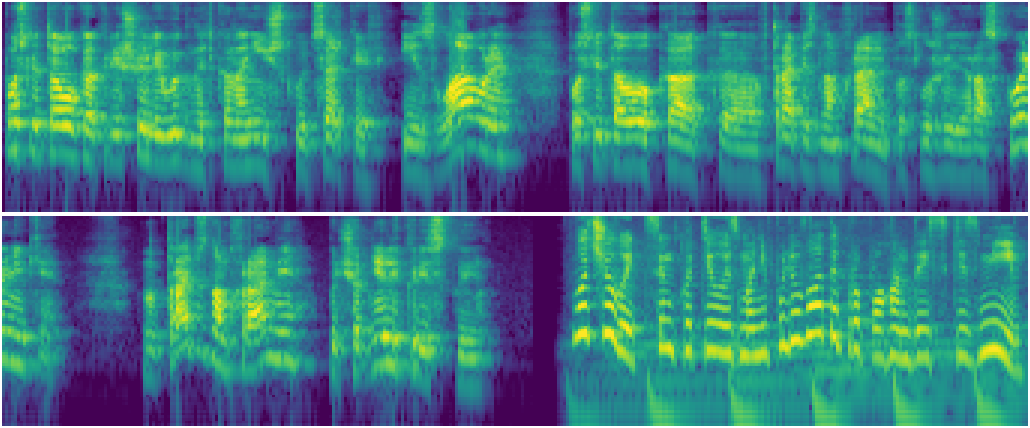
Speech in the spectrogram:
После того, как решили выгнать каноническую церковь из лавры, после того, как э, в трапезном храме послужили раскольники, на трапезном храме почернели кресты. Вочевидь, цим хотіли зманіпулювати пропагандистські змі.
